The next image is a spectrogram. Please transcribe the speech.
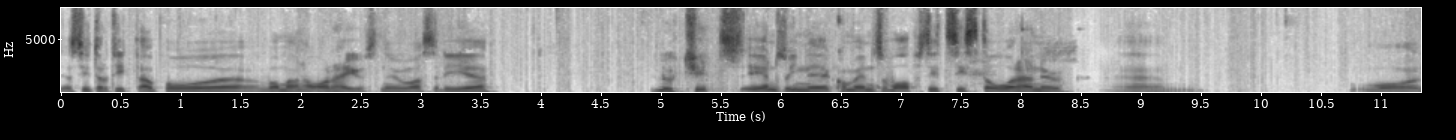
jag sitter och tittar på uh, vad man har här just nu. Alltså, det är... Lucic är ändå så inne, kommer ändå så vara på sitt sista år här nu. Uh, och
